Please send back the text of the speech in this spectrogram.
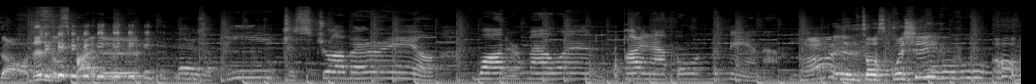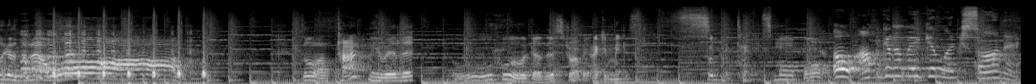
No, this is a spider. There's a peach, a strawberry, a watermelon, a pineapple, and banana. ah, it's so squishy. Oh, look at the banana. Whoa! Don't attack me with it. Ooh, look at this strawberry. I can make it super tiny. small ball. Oh, I'm gonna make it like Sonic.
